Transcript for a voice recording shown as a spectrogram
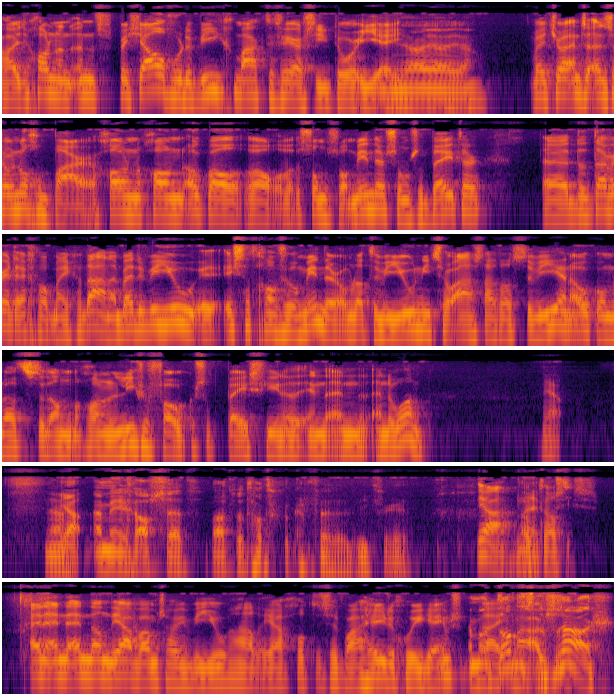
Had je gewoon een, een speciaal voor de Wii gemaakte versie door EA. Ja, ja, ja. Weet je wel, en, en zo nog een paar. Gewoon, gewoon ook wel, wel soms wat minder, soms wat beter. Eh, dat, daar werd echt wat mee gedaan. En bij de Wii U is dat gewoon veel minder. Omdat de Wii U niet zo aanstaat als de Wii. En ook omdat ze dan gewoon liever focussen op de PS4 en, en, en, de One. ja. Ja. En meer afzet. Laten we dat ook even niet vergeten. Ja, ook Nee, dat. precies. En, en, en dan, ja, waarom zou je een Wii U halen? Ja, god, er zitten waar hele goede games En maar bij. dat is de je- vraag.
